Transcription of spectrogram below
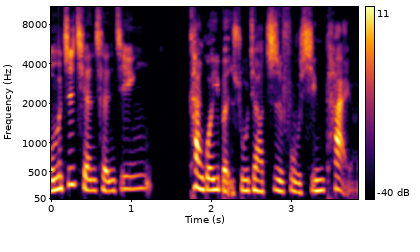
我们之前曾经。看过一本书叫《致富心态》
